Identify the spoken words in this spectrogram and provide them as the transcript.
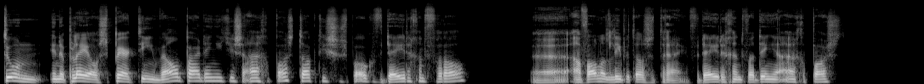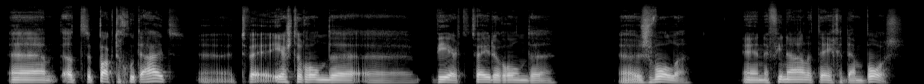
toen in de playoffs per team wel een paar dingetjes aangepast. Tactisch gesproken, verdedigend vooral. Uh, aanvallend liep het als een trein. Verdedigend wat dingen aangepast. Uh, dat pakte goed uit. Uh, twee, eerste ronde uh, Weert, tweede ronde Zwolle. En de finale tegen Den Bosch.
